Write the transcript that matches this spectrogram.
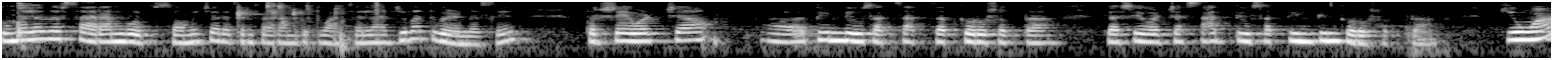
तुम्हाला जर सारामृत स्वामीचरित्र सारामृत वाचायला अजिबात वेळ नसेल तर शेवटच्या तीन दिवसात सात सात करू शकता किंवा शेवटच्या सात दिवसात तीन तीन करू शकता. किंवा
